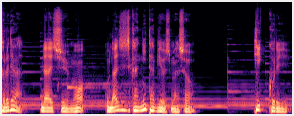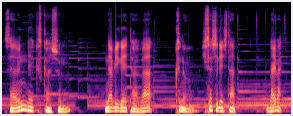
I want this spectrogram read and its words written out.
それでは来週も同じ時間に旅をしましょう。ヒッコリーサウンドエクスカーション。ナビゲーターは久野久志でした。バイバイ。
